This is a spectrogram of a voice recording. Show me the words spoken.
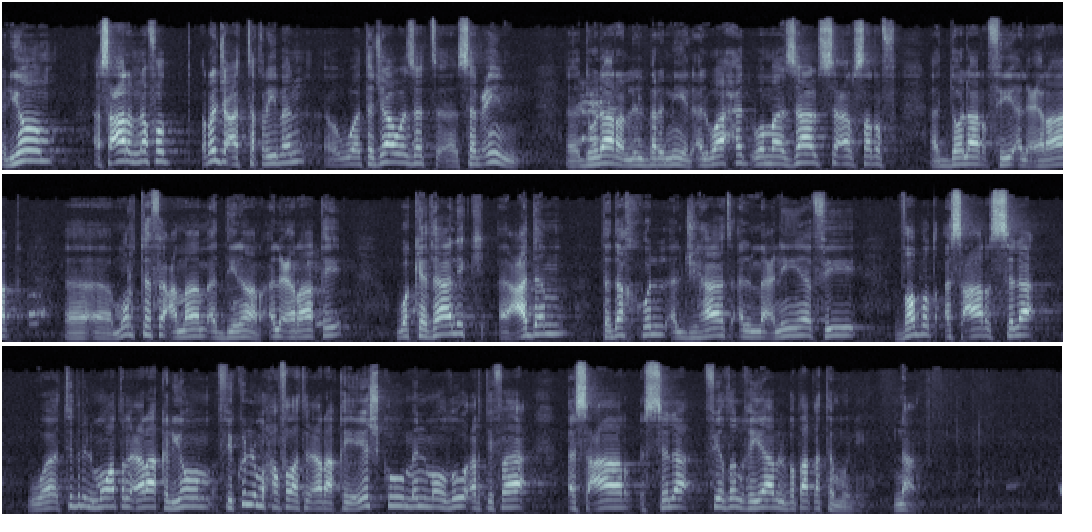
اليوم أسعار النفط رجعت تقريبا وتجاوزت 70 دولارا للبرميل الواحد وما زال سعر صرف الدولار في العراق آه، آه، مرتفع أمام الدينار العراقي وكذلك عدم تدخل الجهات المعنية في ضبط أسعار السلع وتدري المواطن العراقي اليوم في كل المحافظات العراقية يشكو من موضوع ارتفاع أسعار السلع في ظل غياب البطاقة التموينية. نعم.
